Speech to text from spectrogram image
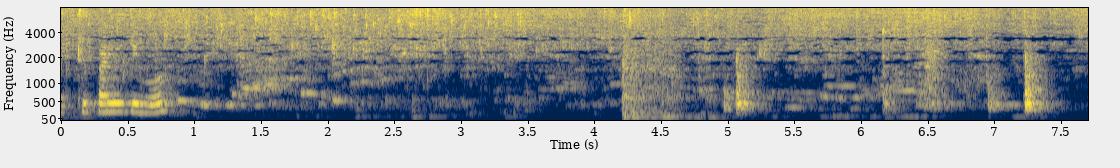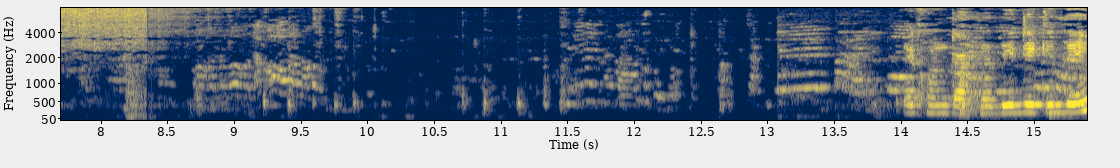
একটু পানি দিব। এখন ঢাকনা দিয়ে ডেকে দেই।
